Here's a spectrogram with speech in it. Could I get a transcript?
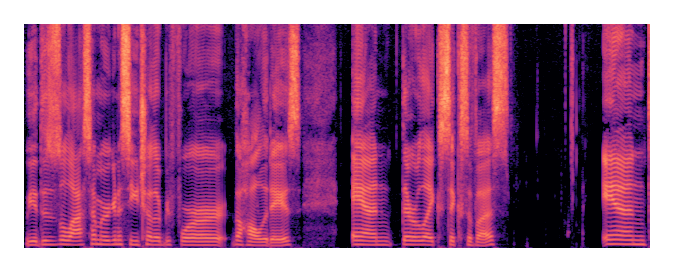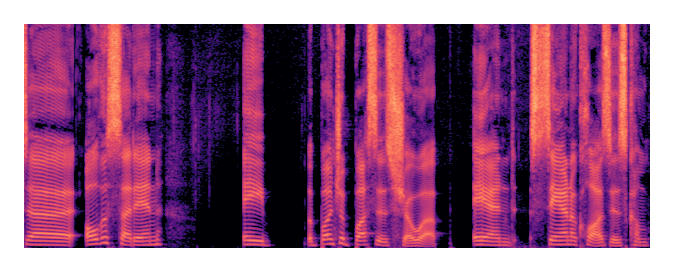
we this is the last time we were going to see each other before the holidays, and there were like six of us, and uh, all of a sudden, a a bunch of buses show up. And Santa Clauses come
